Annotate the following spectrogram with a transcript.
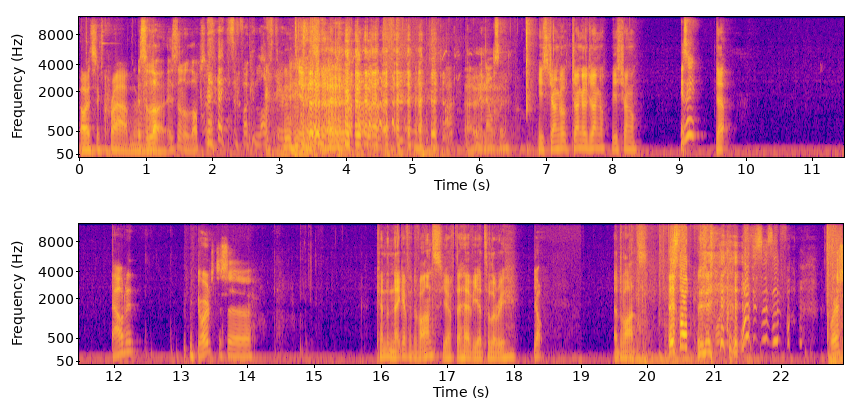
oh, it's a crab. never It's a mind. lo- isn't it a lobster? it's a fucking lobster. I mean, also. He's jungle, jungle, jungle. He's jungle. Is he? Yep. Doubt it. George? Just uh, Can the negative advance? You have the heavy artillery. Yep. Advance. It's not. what, what is this info? where is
